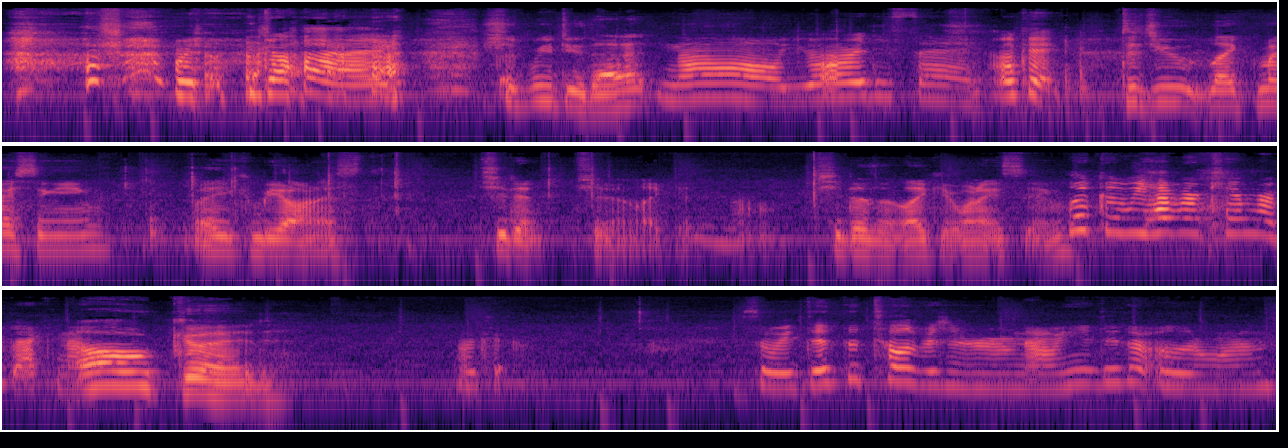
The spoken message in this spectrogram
God. Should we do that? No, you already sang. Okay. Did you like my singing? Well, you can be honest. She didn't. She didn't like it. No. She doesn't like it when I sing. Look, we have our camera back now. Oh, good. Okay. So we did the television room. Now we need to do the other one.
